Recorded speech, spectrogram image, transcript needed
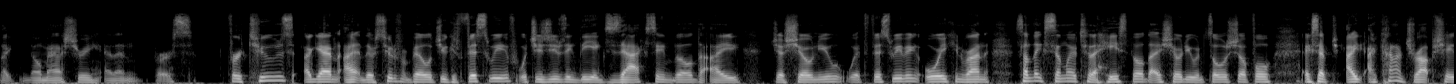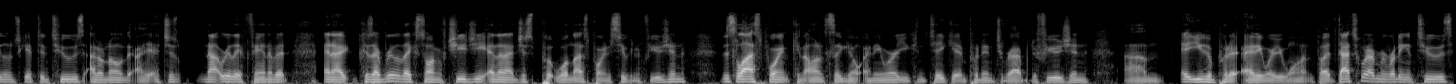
like no mastery, and then verse. For twos, again, I, there's two different builds. You could fist weave, which is using the exact same build that I just shown you with fist weaving, or you can run something similar to the haste build that I showed you in Solo Shuffle, except I, I kind of dropped Sheilun's Gift in twos. I don't know. I, I just not really a fan of it. And I, because I really like Song of Chi-Ji, and then I just put one last point in Secret Infusion. This last point can honestly go anywhere. You can take it and put it into Rapid Diffusion. Um, you can put it anywhere you want, but that's what I've been running in twos.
